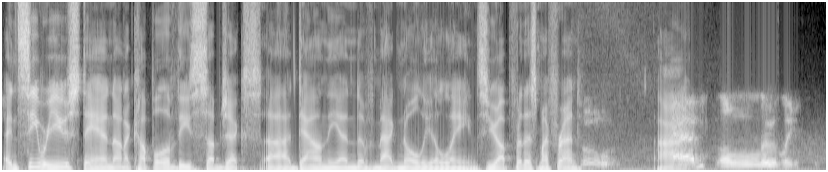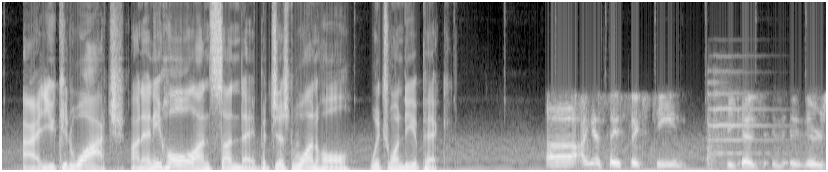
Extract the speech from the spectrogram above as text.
and see where you stand on a couple of these subjects uh, down the end of Magnolia Lanes. You up for this, my friend? Ooh, absolutely. All right, you could watch on any hole on Sunday, but just one hole. Which one do you pick? Uh, I'm going to say 16 because there's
